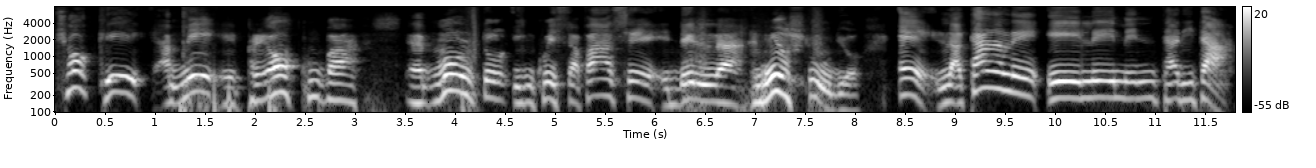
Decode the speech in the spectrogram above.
ciò che a me eh, preoccupa eh, molto in questa fase del mio studio è la tale elementarità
